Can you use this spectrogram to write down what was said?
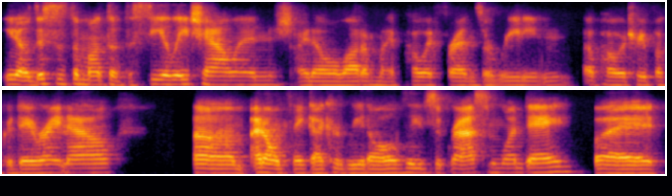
you know this is the month of the Sealey Challenge. I know a lot of my poet friends are reading a poetry book a day right now. Um, I don't think I could read all of Leaves of Grass in one day, but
